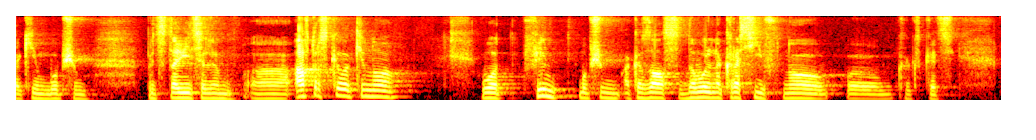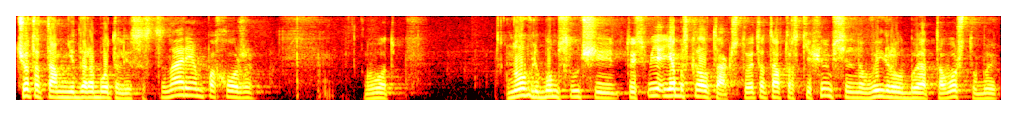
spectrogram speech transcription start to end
таким, в общем, представителем э, авторского кино. Вот. Фильм, в общем, оказался довольно красив, но, как сказать, что-то там не доработали со сценарием, похоже. Вот. Но в любом случае, то есть я, я бы сказал так, что этот авторский фильм сильно выиграл бы от того, чтобы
